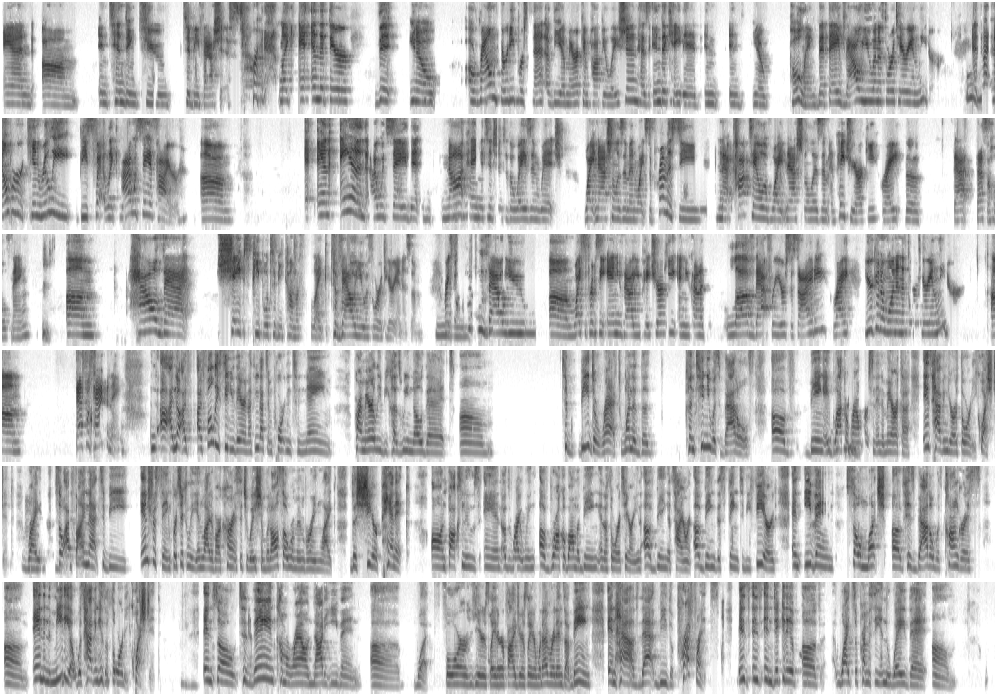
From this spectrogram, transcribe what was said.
and um, intending to to be fascist, right? Like, and, and that they're that you know around 30% of the American population has indicated in in you know polling that they value an authoritarian leader. Ooh. And that number can really be sweat like I would say it's higher. Um and and I would say that not mm-hmm. paying attention to the ways in which white nationalism and white supremacy and that cocktail of white nationalism and patriarchy, right? The that that's a whole thing. Um, how that shapes people to become a, like to value authoritarianism, mm-hmm. right? So if you value um, white supremacy and you value patriarchy, and you kind of love that for your society, right? You're going to want an authoritarian leader. Um, that's what's happening. I know I, I fully see you there, and I think that's important to name primarily because we know that um, to be direct, one of the continuous battles of being a black or brown person in America is having your authority questioned, mm-hmm. right? So I find that to be interesting, particularly in light of our current situation, but also remembering like the sheer panic on Fox News and of the right wing of Barack Obama being an authoritarian, of being a tyrant, of being this thing to be feared. And even so much of his battle with Congress um, and in the media was having his authority questioned. And so to then come around, not even uh, what four years later, five years later, whatever it ends up being, and have that be the preference is is indicative of white supremacy in the way that um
